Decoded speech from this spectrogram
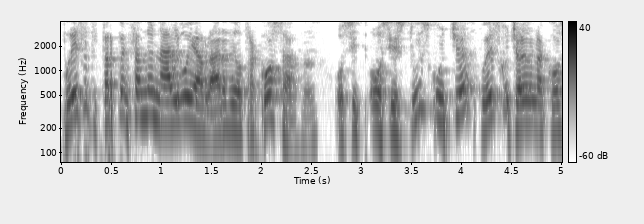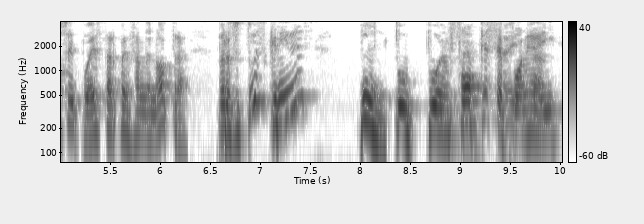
puedes estar pensando en algo y hablar de otra cosa. O si, o si tú escuchas, puedes escuchar de una cosa y puedes estar pensando en otra. Pero si tú escribes, ¡pum! Tu, tu enfoque se Ahí pone ahí.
